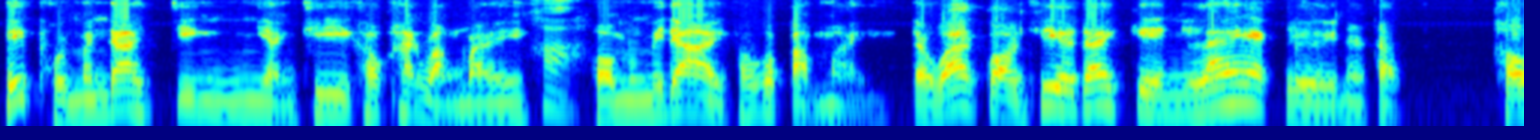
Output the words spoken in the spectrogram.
เฮ้ยผลมันได้จริงอย่างที่เขาคาดหวังไหมค่ะพอมันไม่ได้เขาก็ปรับใหม่ แต่ว่าก่อนที่จะได้เกณฑ์แรกเลยนะครับ เขา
